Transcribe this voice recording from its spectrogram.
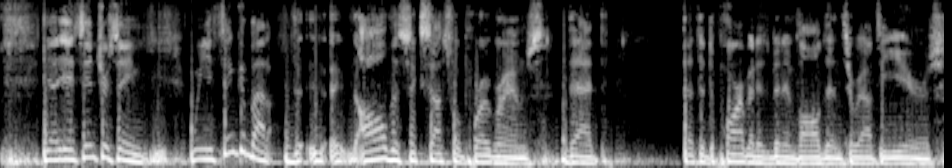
Yeah, it's interesting when you think about the, all the successful programs that that the department has been involved in throughout the years.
